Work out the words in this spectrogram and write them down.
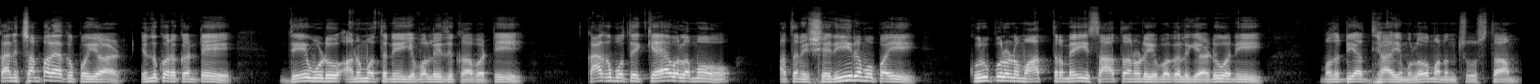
కానీ చంపలేకపోయాడు. ఎందుకొరకంటే దేవుడు అనుమతిని ఇవ్వలేదు కాబట్టి. కాకపోతే కేవలము అతని శరీరముపై కురుపులను మాత్రమే ఈ సాతానుడు ఇవ్వగలిగాడు అని మొదటి అధ్యాయములో మనం చూస్తాం.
